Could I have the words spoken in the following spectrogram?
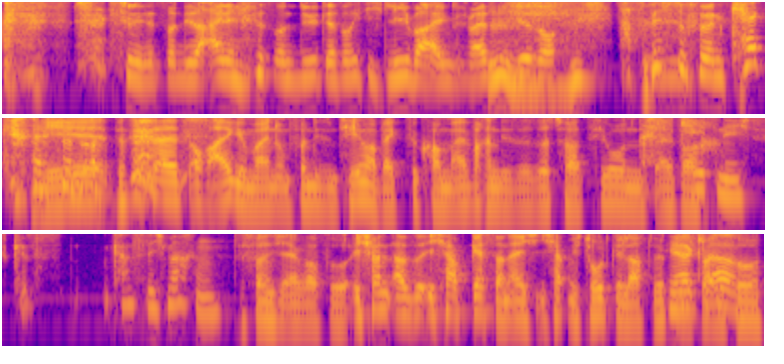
Entschuldigung, das ist so dieser eine, ist so ein Dude, der ist so richtig lieber eigentlich, weißt du? Wir so, was bist du für ein Keck? Nee, das ist ja jetzt auch allgemein, um von diesem Thema wegzukommen, einfach in diese Situation. Das, ist Das einfach, geht nicht, das kannst du nicht machen. das fand ich einfach so. Ich fand, also ich habe gestern echt, ich habe mich totgelacht, wirklich, Ja, weil klar. es so.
